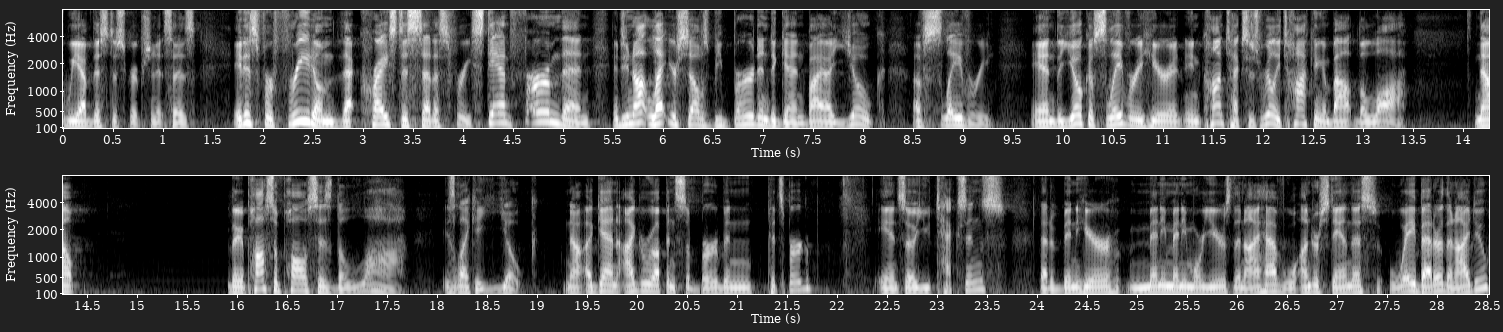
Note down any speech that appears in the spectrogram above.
we have this description. It says, It is for freedom that Christ has set us free. Stand firm then, and do not let yourselves be burdened again by a yoke of slavery. And the yoke of slavery here in, context is really talking about the law. Now, the Apostle Paul says the law is like a yoke. Now, again, I grew up in suburban Pittsburgh, and so you Texans that have been here many, many more years than I have will understand this way better than I do.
